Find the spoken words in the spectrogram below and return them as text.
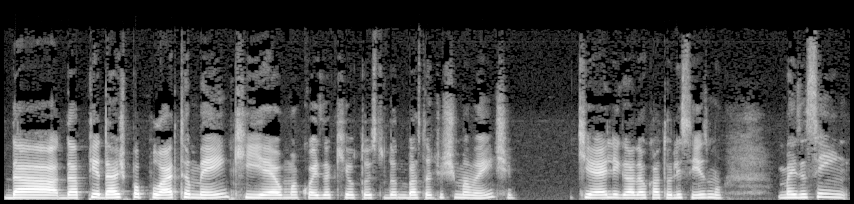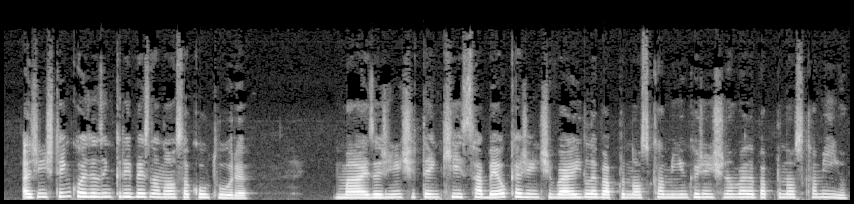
da, da piedade popular também, que é uma coisa que eu tô estudando bastante ultimamente, que é ligada ao catolicismo. Mas assim, a gente tem coisas incríveis na nossa cultura mas a gente tem que saber o que a gente vai levar para o nosso caminho o que a gente não vai levar para o nosso caminho.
